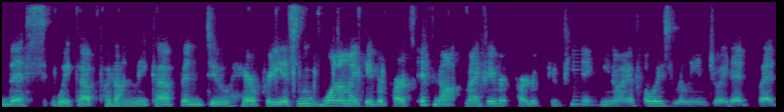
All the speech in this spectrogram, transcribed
this wake up put on makeup and do hair pretty it's one of my favorite parts if not my favorite part of competing you know i've always really enjoyed it but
